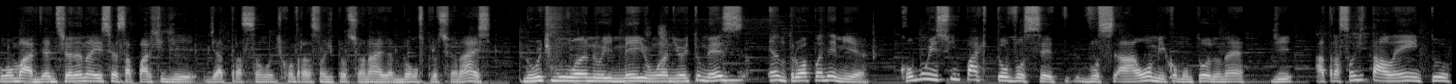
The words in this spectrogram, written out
Lombardi, adicionando a isso essa parte de, de atração, de contratação de profissionais, de bons profissionais, no último ano e meio, um ano e oito meses, entrou a pandemia. Como isso impactou você, você a OMI como um todo, né? De atração de talento,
